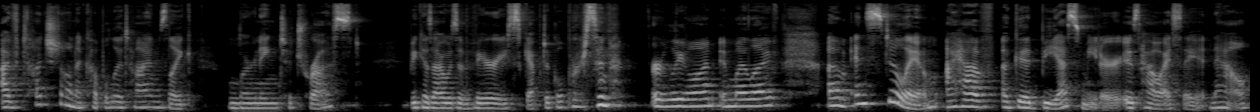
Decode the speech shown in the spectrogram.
I've touched on a couple of times like learning to trust because I was a very skeptical person early on in my life um, and still am. I have a good BS meter, is how I say it now,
